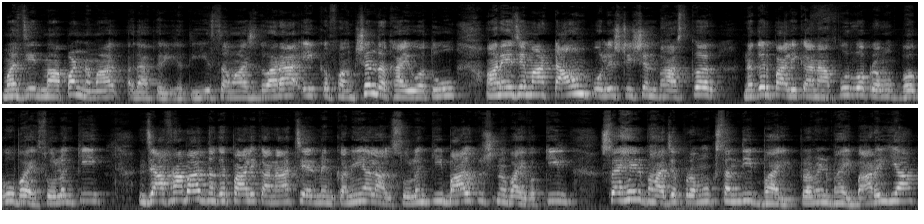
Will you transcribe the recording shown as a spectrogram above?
મસ્જિદમાં પણ નમાઝ અદા કરી હતી. સમાજ દ્વારા એક ફંક્શન રખાયું હતું અને જેમાં ટાઉન પોલીસ સ્ટેશન ભાસ્કર નગરપાલિકાના પૂર્વ પ્રમુખ ભગુભાઈ સોલંકી, જાફરાબાદ નગરપાલિકાના ચેરમેન કનૈયાલાલ સોલંકી, બાલકૃષ્ણભાઈ વકીલ, શહેર ભાજપ પ્રમુખ સંદીપભાઈ પ્રવીણભાઈ બારૈયા,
